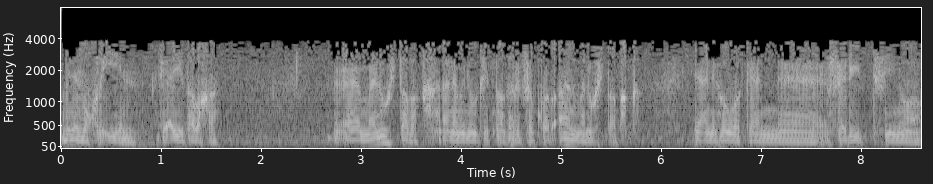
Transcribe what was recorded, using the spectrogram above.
بين المقرئين في أي طبقة؟ آه، ملوش طبقة. أنا من وجهة نظري في القرآن ملوش طبقة. يعني هو كان آه، فريد في نوعه.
